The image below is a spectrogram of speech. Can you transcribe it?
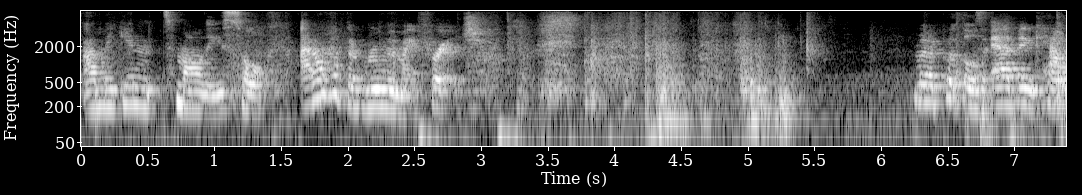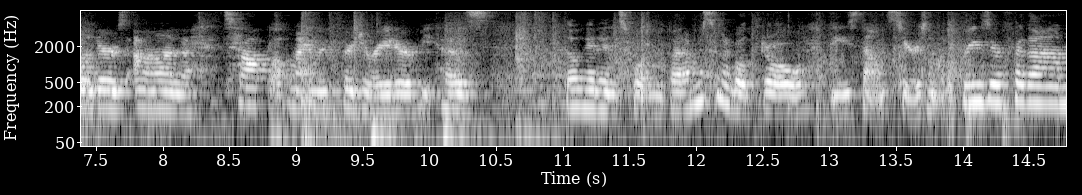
I'm making tamales so I don't have the room in my fridge. I'm gonna put those advent calendars on top of my refrigerator because they'll get into them but I'm just gonna go throw these downstairs in the freezer for them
